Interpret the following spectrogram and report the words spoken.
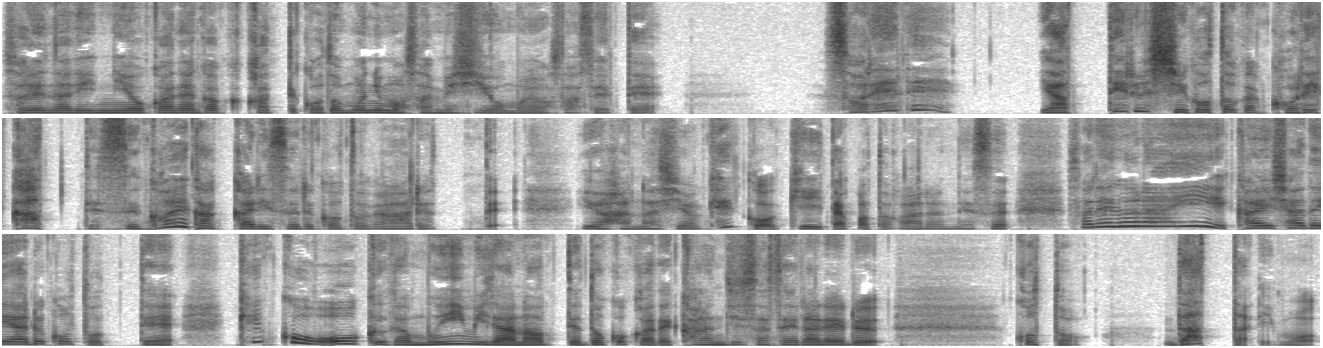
それなりにお金がかかって子供にも寂しい思いをさせてそれでやってる仕事がこれかってすごいがっかりすることがあるっっていう話を結構聞いたことがあるんです。それぐらい会社でやることって結構多くが無意味だなってどこかで感じさせられることだったりも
